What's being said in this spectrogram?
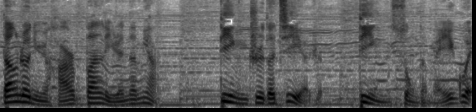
当着女孩班里人的面定制的戒指，定送的玫瑰，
